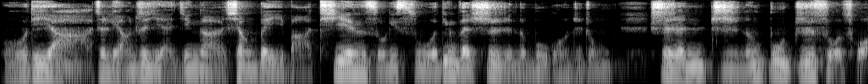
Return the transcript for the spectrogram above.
武帝啊，这两只眼睛啊，像被一把天锁给锁定在世人的目光之中，世人只能不知所措。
